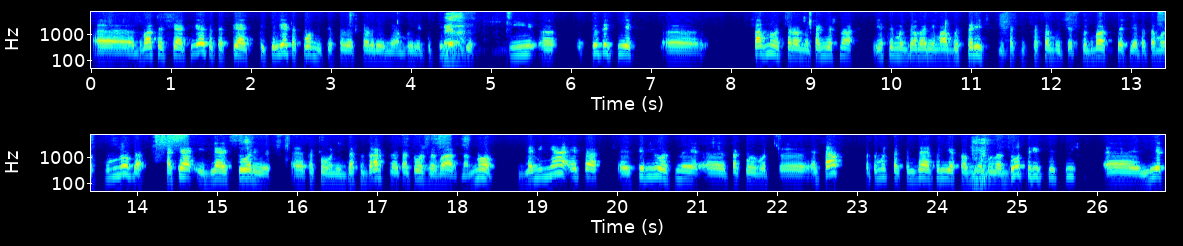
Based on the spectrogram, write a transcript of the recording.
25 э, лет, это 5 пятилеток, помните, в советское время были пятилетки. И все-таки, с одной стороны, конечно, если мы говорим об исторических каких-то событиях, то 25 лет это может немного, хотя и для истории какого-нибудь государства это тоже важно. Но для меня это э, серьезный э, такой вот э, этап, потому что когда я приехал, мне было до 30 лет,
